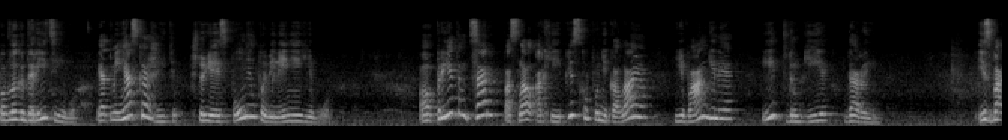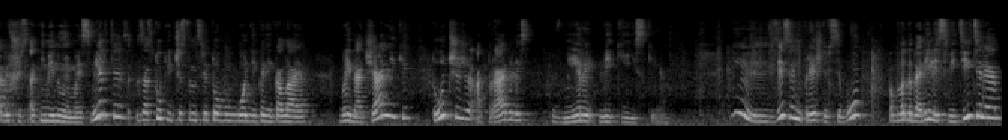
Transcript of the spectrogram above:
поблагодарите его, и от меня скажите, что я исполнил повеление его». А при этом царь послал архиепископу Николаю Евангелие и другие дары. Избавившись от неминуемой смерти заступничеством святого угодника Николая, военачальники тотчас же отправились в миры ликийские. И здесь они прежде всего поблагодарили святителя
